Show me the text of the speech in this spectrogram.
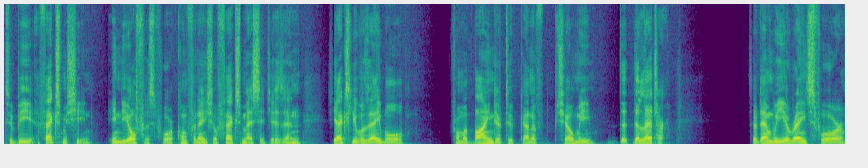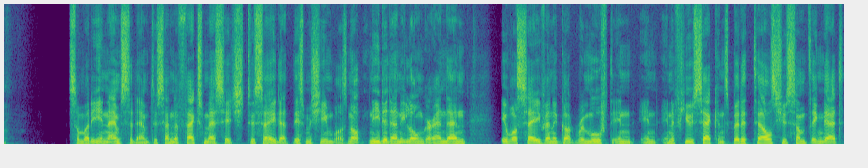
to be a fax machine in the office for confidential fax messages. And she actually was able, from a binder, to kind of show me the, the letter. So then we arranged for somebody in Amsterdam to send a fax message to say that this machine was not needed any longer. And then it was safe and it got removed in, in, in a few seconds. But it tells you something that,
